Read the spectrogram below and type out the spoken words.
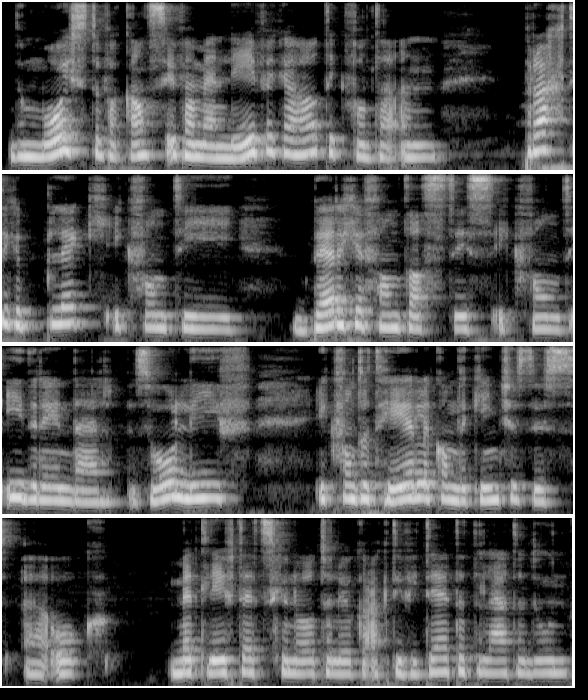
de mooiste vakantie van mijn leven gehad. Ik vond dat een prachtige plek. Ik vond die bergen fantastisch. Ik vond iedereen daar zo lief. Ik vond het heerlijk om de kindjes dus uh, ook met leeftijdsgenoten leuke activiteiten te laten doen,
